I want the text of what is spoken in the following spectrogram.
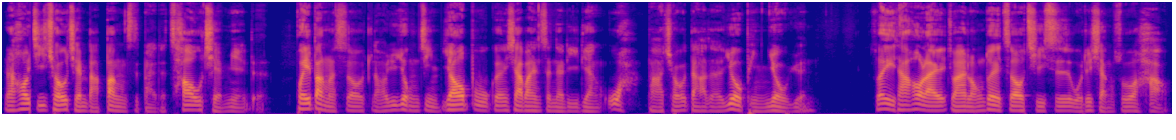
然后击球前把棒子摆的超前面的，挥棒的时候，然后就用尽腰部跟下半身的力量，哇，把球打得又平又圆。所以他后来转来龙队之后，其实我就想说，好，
